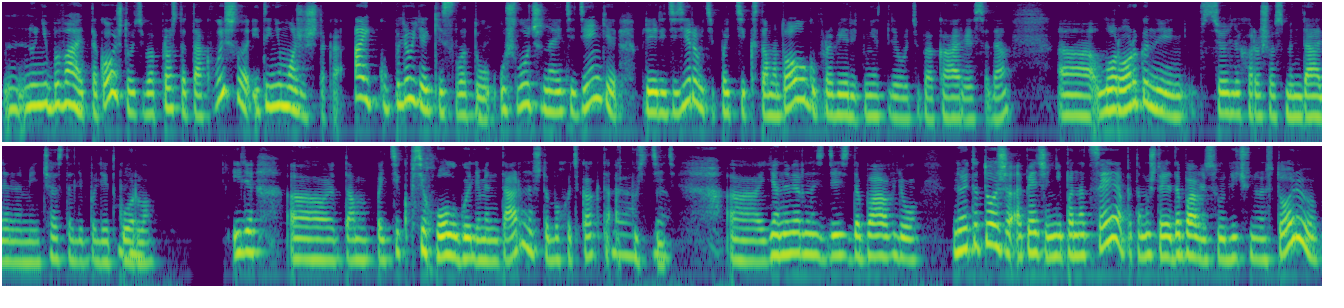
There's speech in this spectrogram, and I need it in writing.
ну, не бывает такого, что у тебя просто так вышло, и ты не можешь такая, ай, куплю я кислоту. Уж лучше на эти деньги приоритизировать и пойти к стоматологу, проверить, нет ли у тебя кариеса, да. Лор-органы, все ли хорошо с миндалинами, часто ли болит горло. Mm-hmm. Или э, там пойти к психологу элементарно, чтобы хоть как-то да, отпустить. Да. Э, я, наверное, здесь добавлю но это тоже, опять же, не панацея, потому что я добавлю свою личную историю.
